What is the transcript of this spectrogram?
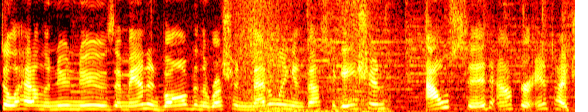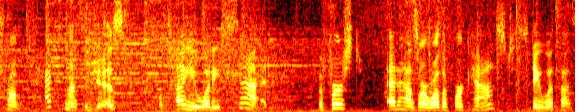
Still ahead on the noon news, a man involved in the Russian meddling investigation ousted after anti-Trump text messages. We'll tell you what he said. But first, Ed has our weather forecast. Stay with us.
